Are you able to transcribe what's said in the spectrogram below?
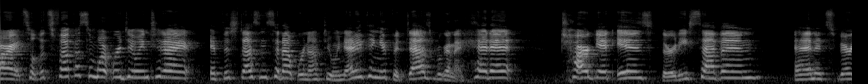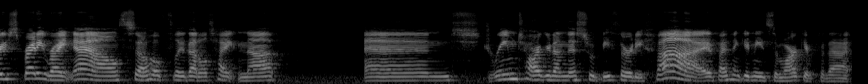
All right, so let's focus on what we're doing today. If this doesn't sit up, we're not doing anything. If it does, we're going to hit it. Target is 37 and it's very spready right now, so hopefully that'll tighten up. And dream target on this would be 35. I think it needs a market for that.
